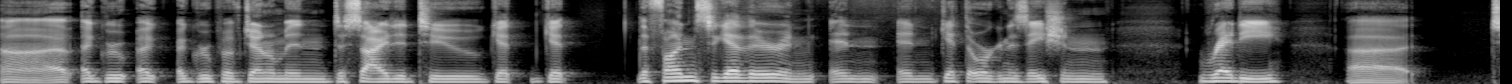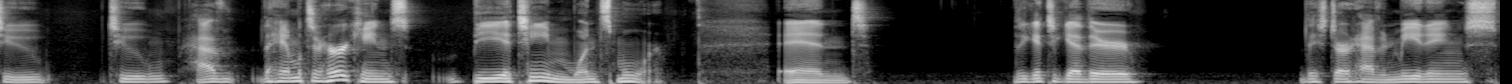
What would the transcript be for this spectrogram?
uh, a group a, a group of gentlemen decided to get get the funds together and and and get the organization ready uh, to to have the Hamilton Hurricanes be a team once more. And they get together, they start having meetings,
